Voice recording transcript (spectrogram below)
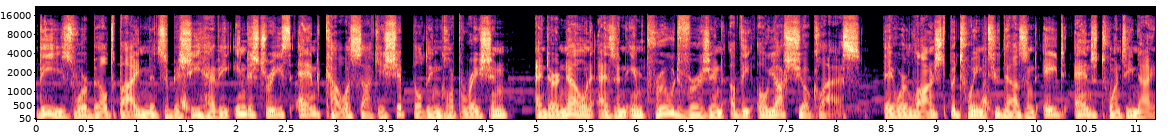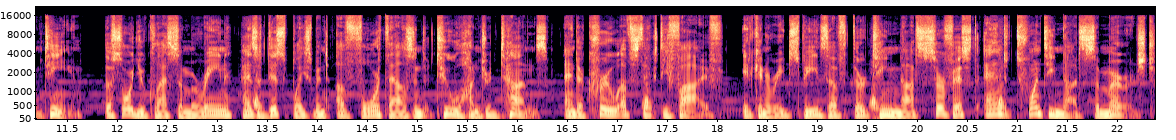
These were built by Mitsubishi Heavy Industries and Kawasaki Shipbuilding Corporation and are known as an improved version of the Oyashio class. They were launched between 2008 and 2019. The Soryu-class submarine has a displacement of 4,200 tons and a crew of 65. It can reach speeds of 13 knots surfaced and 20 knots submerged,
